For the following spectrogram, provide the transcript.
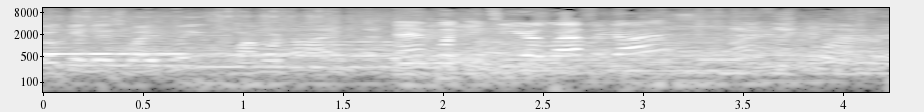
Looking this way, please. One more time. And looking to your left, guys.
